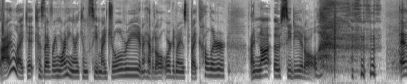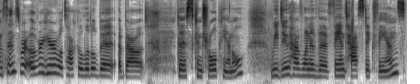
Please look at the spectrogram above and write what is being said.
I like it because every morning I can see my jewelry and I have it all organized by color. I'm not OCD at all. and since we're over here, we'll talk a little bit about this control panel. We do have one of the fantastic fans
